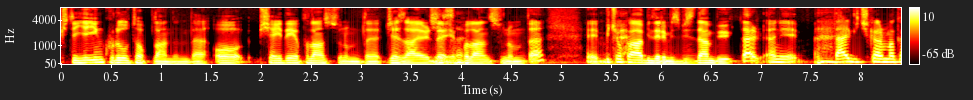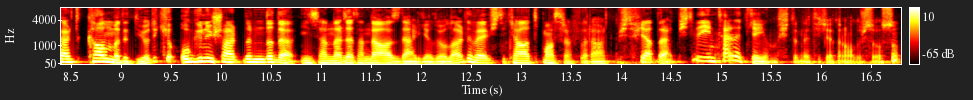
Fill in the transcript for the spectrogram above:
işte yayın kurulu toplandığında, o şeyde yapılan sunumda, Cezayir'de Cezayir. yapılan sunumda e, birçok abilerimiz bizden büyükler hani dergi çıkarmak artık kalmadı diyordu ki o günün şartlarında da insanlar zaten daha az dergi alıyorlardı ve işte kağıt masrafları artmıştı, fiyatlar artmıştı ve internet yayılmıştı neticeden olursa olsun.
